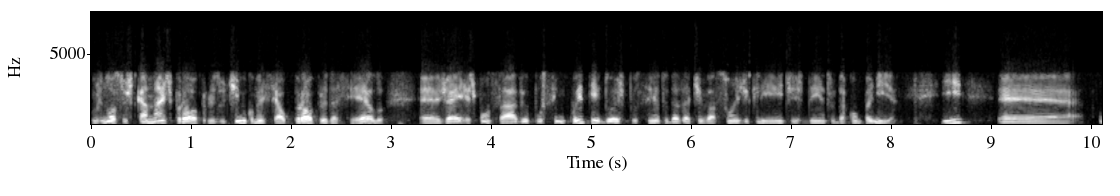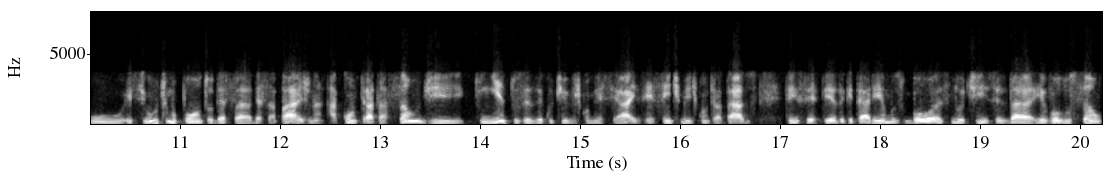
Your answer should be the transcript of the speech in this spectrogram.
Os nossos canais próprios, o time comercial próprio da Cielo, eh, já é responsável por 52% das ativações de clientes dentro da companhia. E é, o, esse último ponto dessa, dessa página, a contratação de 500 executivos comerciais recentemente contratados, tenho certeza que teremos boas notícias da evolução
